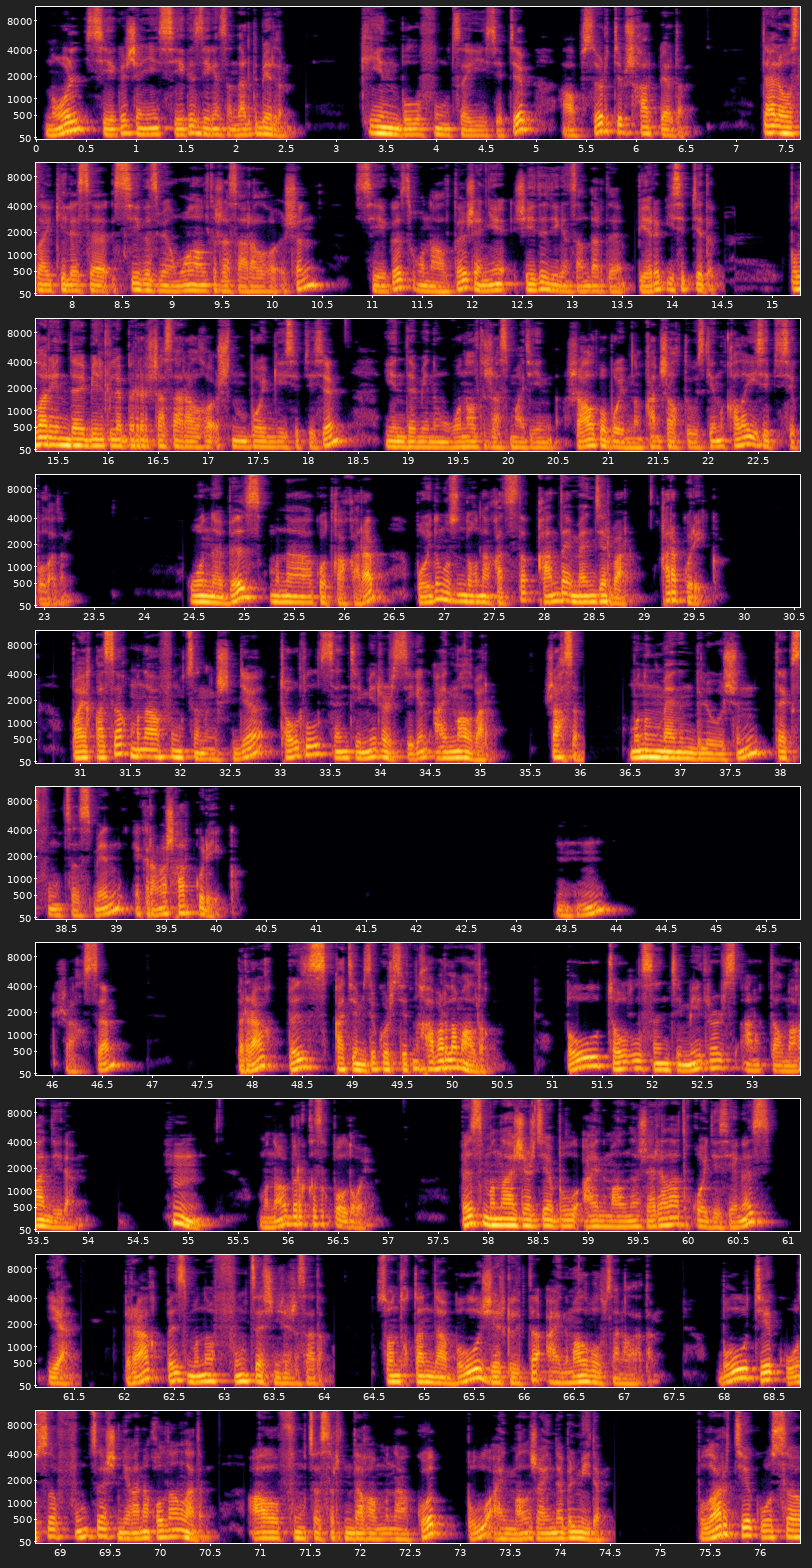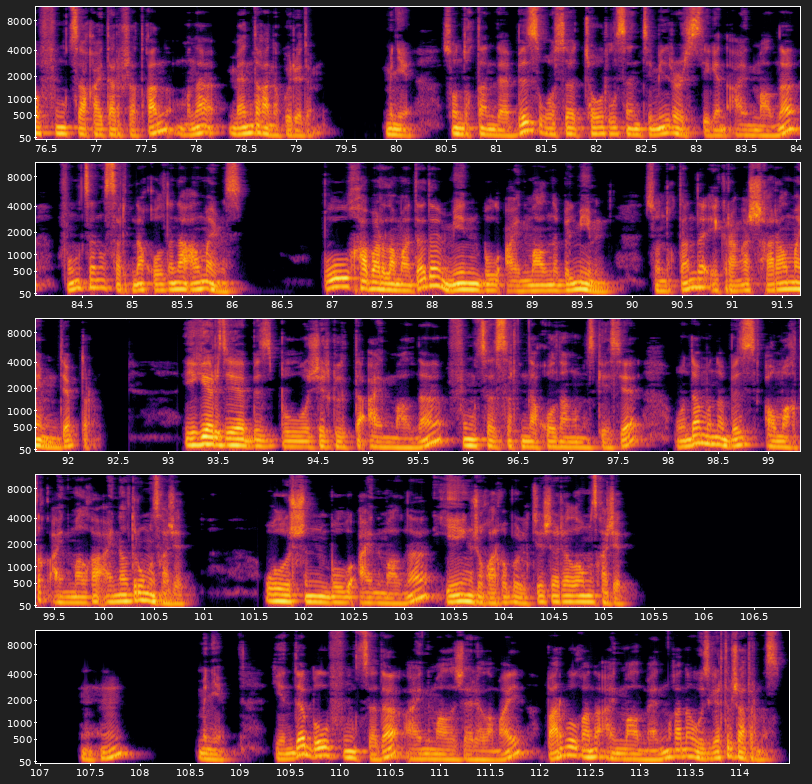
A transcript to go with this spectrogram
0 8 және 8 деген сандарды бердім. Кейін бұл функция есептеп 64 деп шығарып бердім дәл осылай келесі 8 бен 16 жас аралығы үшін 8 16 және 7 деген сандарды беріп есептедік бұлар енді белгілі бір жас аралығы үшін бойымды есептесе енді менің 16 жасыма дейін жалпы бойымның қаншалықты өскенін қалай есептесек болады оны біз мына кодқа қарап бойдың ұзындығына қатысты қандай мәндер бар қарап көрейік байқасақ мына функцияның ішінде total centimeters деген айнымал бар. Жақсы. Мұның мәнін білу үшін текст функциясымен экранға шығарып көрейік. Мхм. Жақсы. Бірақ біз қатемізді көрсететін хабарлама алдық. Бұл total centimeters анықталмаған дейді. Хм мынау бір қызық болды ғой. Біз мына жерде бұл айнымалыны жарияладық қой десеңіз иә. Бірақ біз мұны функция ішінде жасадық. Сондықтан да бұл жергілікті айнымал болып саналады. Бұл тек осы функция ішінде ғана қолданылады. Ал функция сыртындағы мына код бұл айнымал жайында білмейді. Бұлар тек осы функция қайтарып жатқан мына мәнді ғана көреді. Міне сондықтан да біз осы total centimeters деген айнымалыны функцияның сыртында қолдана алмаймыз. Бұл хабарламада да мен бұл айнымалыны білмеймін. Сондықтан да экранға шығара алмаймын деп тұр. Егер де біз бұл жергілікті айнымалыны функция сыртында қолданғымыз келсе онда мұны біз аумақтық айнымалға айналдыруымыз қажет. Ол үшін бұл айнымалыны ең жоғарғы бөлікте жариялауымыз қажет. Мхм. Міне енді бұл функцияда айнымалы жарияламай бар болғаны айнымал мәнін ғана өзгертіп жатырмыз.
